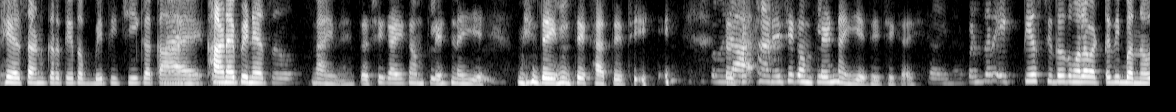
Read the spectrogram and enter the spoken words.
हेळसांड करते तब्येतीची का काय. खाण्यापिण्याचं? नाही नाही तशी काही कंप्लेंट नाही आहे मी देईन ते खाते ती. म्हणजे तशी आ- खाण्याची कंप्लेंट नाही आहे तिची काही. काही नाही. पण जर एकटी असती तर तुम्हाला वाटतं ती बनव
